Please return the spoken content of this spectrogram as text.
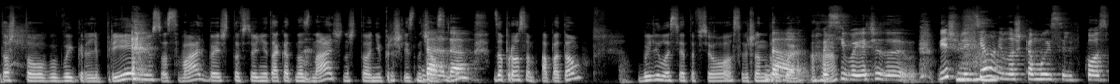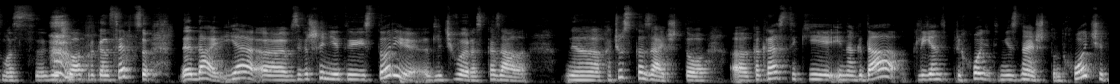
то, что вы выиграли премию со свадьбой, что все не так однозначно, что они пришли сначала да, с одним да. запросом, а потом вылилось это все совершенно да, другое. Ага. Спасибо. Я что-то, видишь, влетела немножко мысль в космос, начала про концепцию. Э, да, я в завершении этой истории, для чего я рассказала, хочу сказать, что как раз-таки иногда клиент приходит и не знает, что он хочет,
